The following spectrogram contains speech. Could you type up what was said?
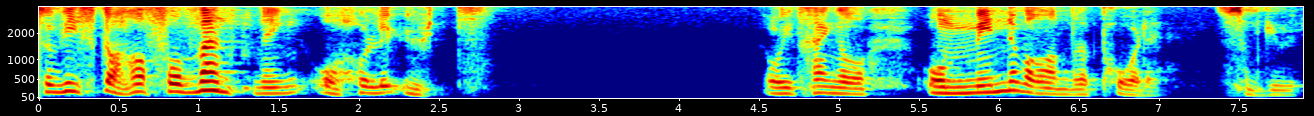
Så vi skal ha forventning og holde ut. Og vi trenger å minne hverandre på det som Gud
